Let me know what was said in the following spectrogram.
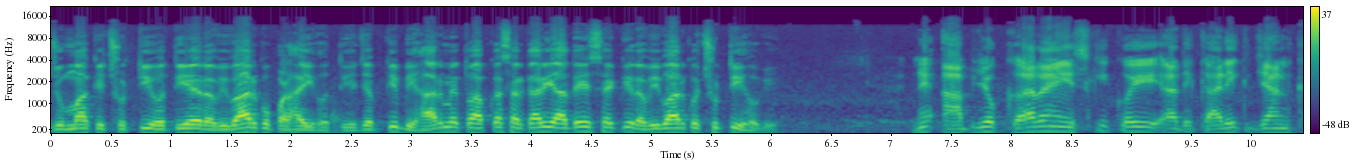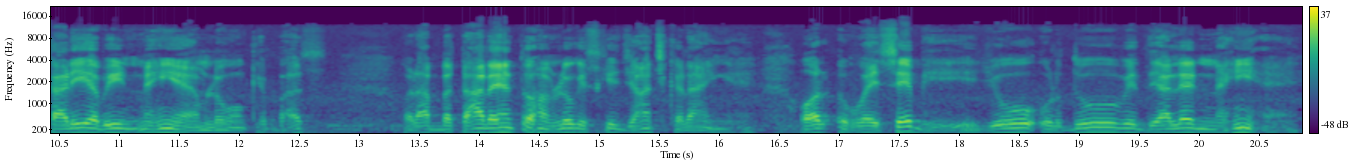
जुम्मा की छुट्टी होती है, रविवार को पढ़ाई होती है, जबकि बिहार में तो आपका सरकारी आदेश है कि रविवार को छुट्टी होगी। नहीं, आप जो कह रहे हैं, इसकी कोई आधिकारिक जानकारी अभी नहीं है हम लोगों के पास। और आप बता रहे हैं तो हम लोग इसकी जाँच कराएँगे। और वैसे भी जो उर्दू विद्यालय नहीं है,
